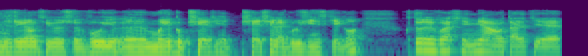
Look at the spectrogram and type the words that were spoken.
nieżyjący już wuj e, mojego przyjaciela gruzińskiego, który właśnie miał takie,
